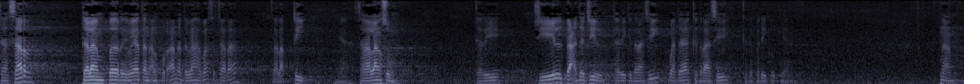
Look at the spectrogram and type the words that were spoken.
dasar dalam periwayatan Al-Qur'an adalah apa? Secara talaqi, ya, secara langsung dari jil ba'da jil dari generasi kepada generasi berikutnya. Nah.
